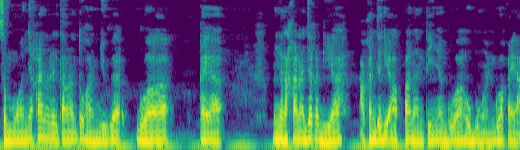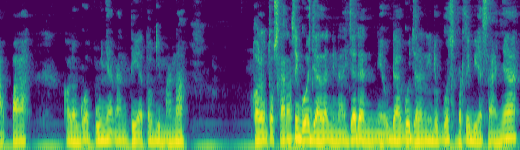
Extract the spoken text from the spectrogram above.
semuanya kan ada di tangan Tuhan juga. Gue kayak menyerahkan aja ke dia akan jadi apa nantinya gue hubungan gue kayak apa kalau gue punya nanti atau gimana. Kalau untuk sekarang sih gue jalanin aja dan ya udah gue jalanin hidup gue seperti biasanya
